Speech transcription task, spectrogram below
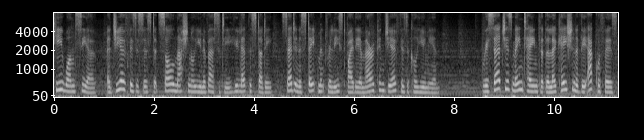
Ki-Won Seo, a geophysicist at Seoul National University who led the study, said in a statement released by the American Geophysical Union. Researchers maintained that the location of the aquifers,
